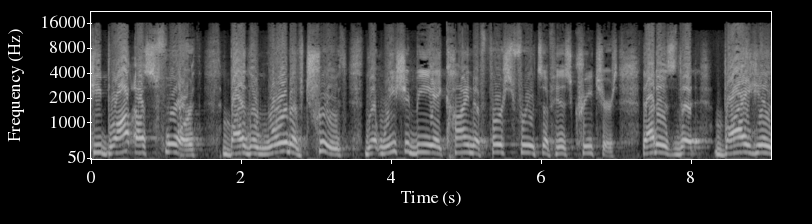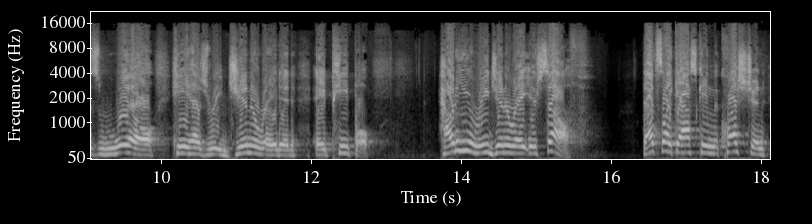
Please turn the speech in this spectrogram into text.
he brought us forth by the word of truth, that we should be a kind of first fruits of his creatures. That is, that by his will he has regenerated a people. How do you regenerate yourself? That's like asking the question,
